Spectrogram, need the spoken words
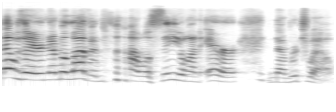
that was error number 11. I will see you on error number 12.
